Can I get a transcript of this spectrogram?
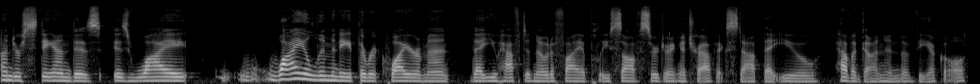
understand is is why why eliminate the requirement that you have to notify a police officer during a traffic stop that you have a gun in the vehicle.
